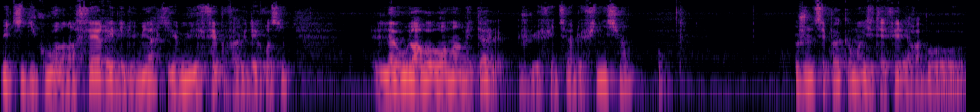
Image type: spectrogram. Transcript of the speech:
mais qui du coup a un fer et des lumières qui lui est fait pour faire du dégrossi. Là où le romain métal, je lui ai fait une salle de finition, je ne sais pas comment ils étaient faits les rabots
